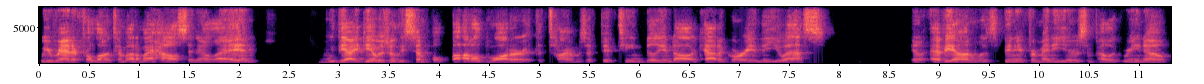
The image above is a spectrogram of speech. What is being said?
we ran it for a long time out of my house in LA and the idea was really simple. Bottled water at the time was a $15 billion category in the US. You know, Evian was been here for many years in Pellegrino.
